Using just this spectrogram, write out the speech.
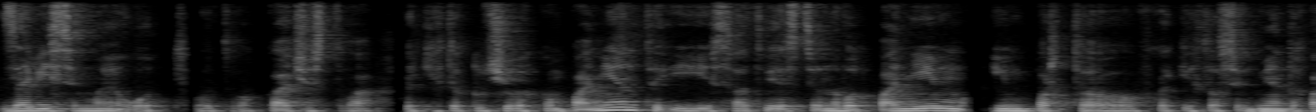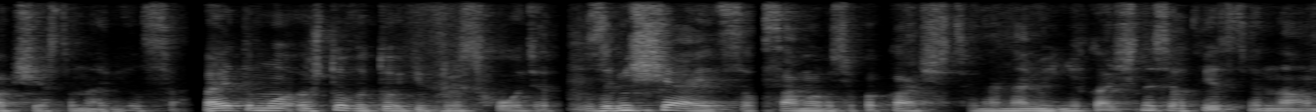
зависимые от этого качества каких-то ключевых компонентов, и, соответственно, вот по ним импорт э, в каких-то сегментах вообще остановился. Поэтому что в итоге происходит? Замещается самое высококачественное на менее качественное, соответственно,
